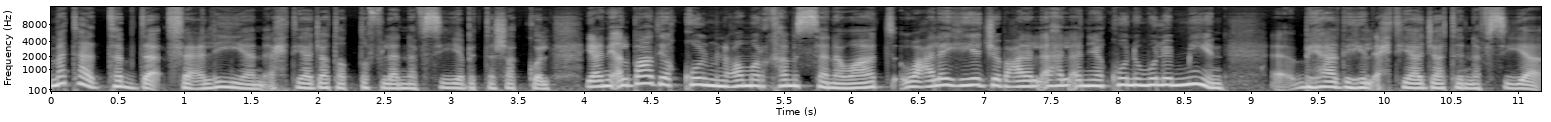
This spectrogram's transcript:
متى تبدأ فعليا احتياجات الطفل النفسية بالتشكل؟ يعني البعض يقول من عمر خمس سنوات وعليه يجب على الأهل أن يكونوا ملمين بهذه الاحتياجات النفسية.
